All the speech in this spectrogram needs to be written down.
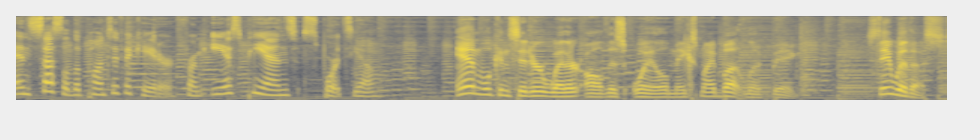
and Cecil the Pontificator from ESPN's Sports Yell. And we'll consider whether all this oil makes my butt look big. Stay with us.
